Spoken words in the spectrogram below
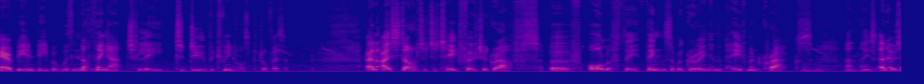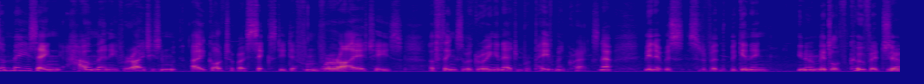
Airbnb, but with nothing actually to do between hospital visits. And I started to take photographs of all of the things that were growing in the pavement cracks mm-hmm. and things. And it was amazing how many varieties. And I got to about 60 different Wow. varieties of things that were growing in Edinburgh pavement cracks. Now, I mean, it was sort of at the beginning, you know, middle of COVID, so Yeah.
